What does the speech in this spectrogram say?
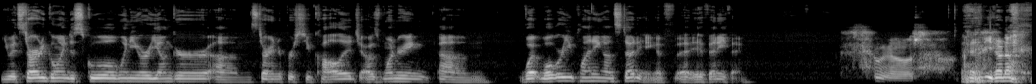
you had started going to school when you were younger, um, starting to pursue college. I was wondering, um, what what were you planning on studying, if if anything? Who knows? you don't know.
